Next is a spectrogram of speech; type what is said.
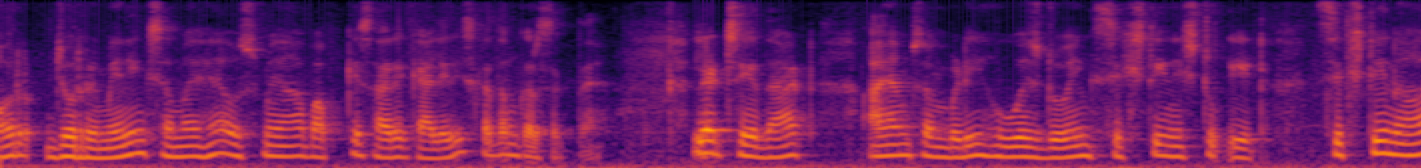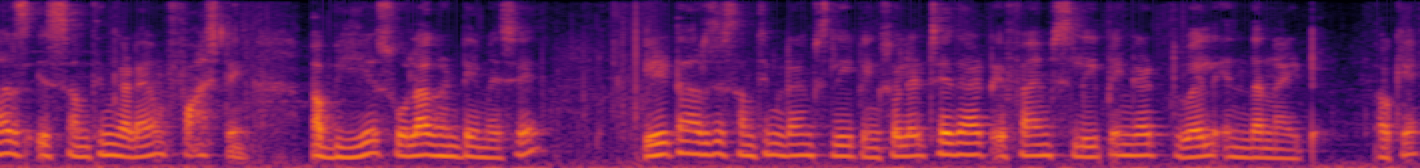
और जो रिमेनिंग समय है उसमें आप आपके सारे कैलोरीज ख़त्म कर सकते हैं let say that I am somebody who is doing 16 is to 8 16 hours is something that I am fasting अब ये 16 घंटे में से 8 hours is something that I'm sleeping. So let's say that if I'm sleeping at 12 in the night, okay,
